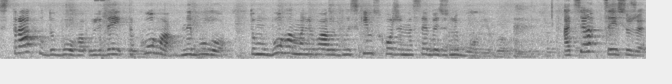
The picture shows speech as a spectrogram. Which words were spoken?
Страху до Бога у людей такого не було. Тому Бога малювали близьким, схожим на себе з любов'ю. А ця цей сюжет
